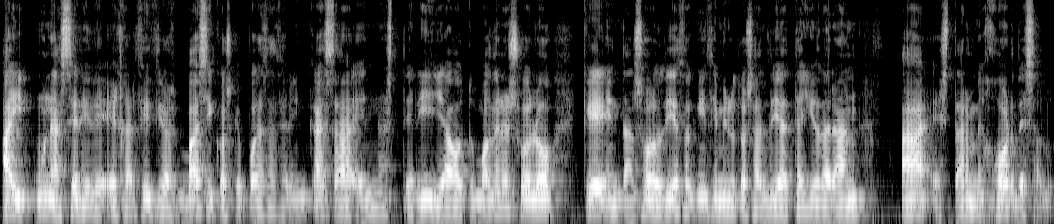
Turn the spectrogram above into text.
Hay una serie de ejercicios básicos que puedes hacer en casa, en una esterilla o tumbado en el suelo, que en tan solo 10 o 15 minutos al día te ayudarán a estar mejor de salud.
